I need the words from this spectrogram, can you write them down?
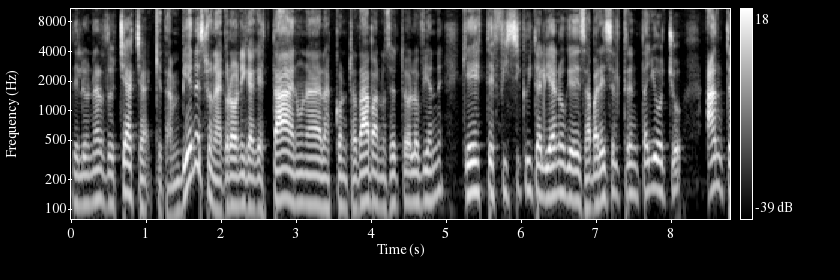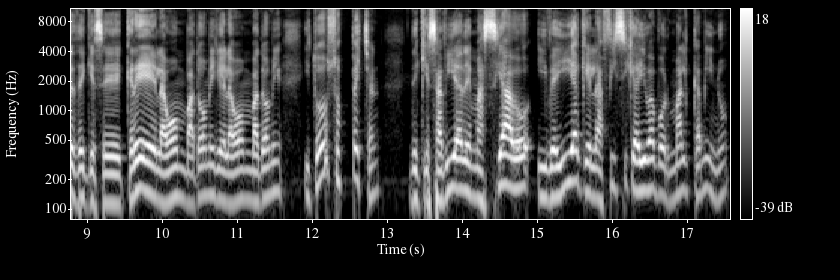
de Leonardo Chacha, que también es una crónica que está en una de las contratapas, ¿no es cierto?, de los viernes, que es este físico italiano que desaparece el 38, antes de que se cree la bomba atómica y la bomba atómica, y todos sospechan de que sabía demasiado y veía que la física iba por mal camino,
